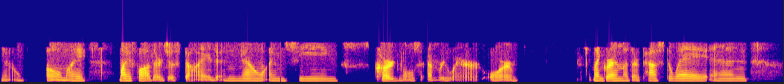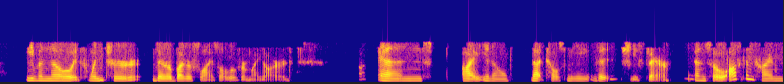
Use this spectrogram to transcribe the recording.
you know oh my my father just died and now i'm seeing cardinals everywhere or my grandmother passed away and even though it's winter there are butterflies all over my yard and i you know that tells me that she's there and so oftentimes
